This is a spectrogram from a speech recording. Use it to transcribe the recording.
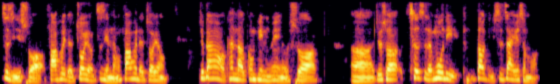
自己所发挥的作用，自己能发挥的作用。就刚刚我看到公屏里面有说，呃，就说测试的目的到底是在于什么？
